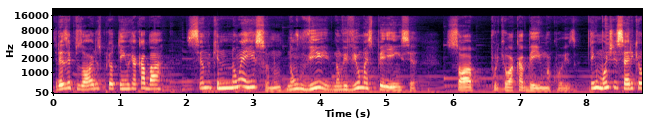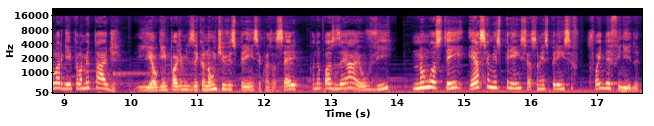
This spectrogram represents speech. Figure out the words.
três episódios porque eu tenho que acabar. Sendo que não é isso, não, não vi, não vivi uma experiência só porque eu acabei uma coisa. Tem um monte de série que eu larguei pela metade. E alguém pode me dizer que eu não tive experiência com essa série, quando eu posso dizer, ah, eu vi não gostei, essa é a minha experiência, essa minha experiência foi definida.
